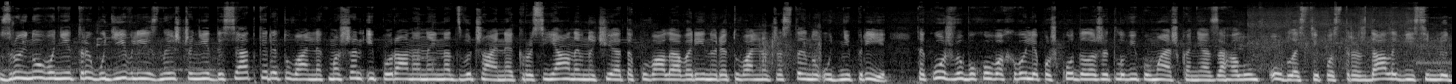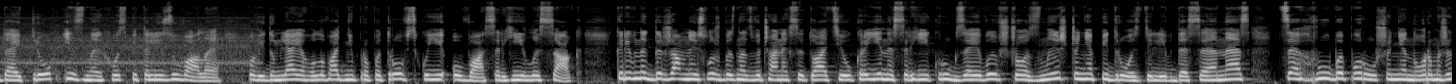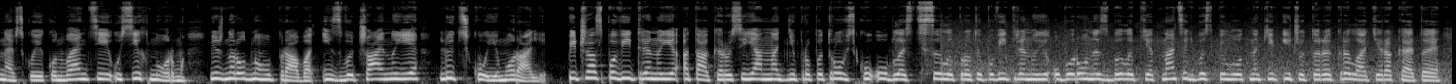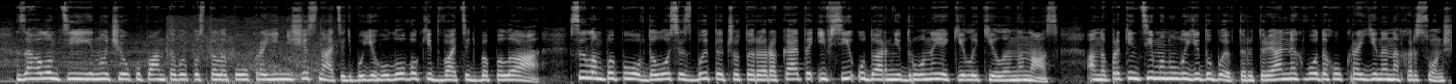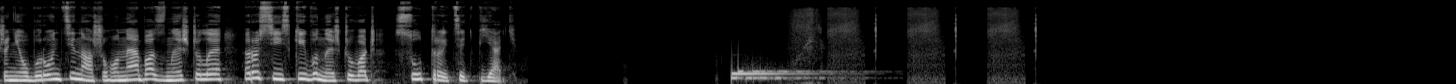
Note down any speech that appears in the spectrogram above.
Зруйновані три будівлі, знищені десятки рятувальних машин і поранений надзвичайник. Росіяни вночі атакували аварійну рятувальну частину у Дніпрі. Також вибухова хвиля пошкодила житлові помешкання. Загалом в області постраждали вісім людей. Трьох із них госпіталізували. Повідомляє голова Дніпропетровської ОВА Сергій Лисак. Керівник Державної служби з надзвичайних ситуацій України Сергій Крук заявив, що знищення підрозділів ДСНС це грубе порушення норм Женевської конвенції, усіх норм міжнародного права і звичайної людської моралі. Під час повітряної атаки росіян на Дніпропетровську область сили протиповітряної оборони збили 15 безпілотників і 4 крилаті ракети. Загалом цієї ночі окупанти випустили по Україні 16 боєголовок і 20 БПЛА. Силам ППО вдалося збити 4 ракети і всі ударні дрони, які летіли на нас. А наприкінці минулої доби в територіальних водах України на Херсонщині оборонці нашого неба знищили російський винищувач Су 35どうも。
